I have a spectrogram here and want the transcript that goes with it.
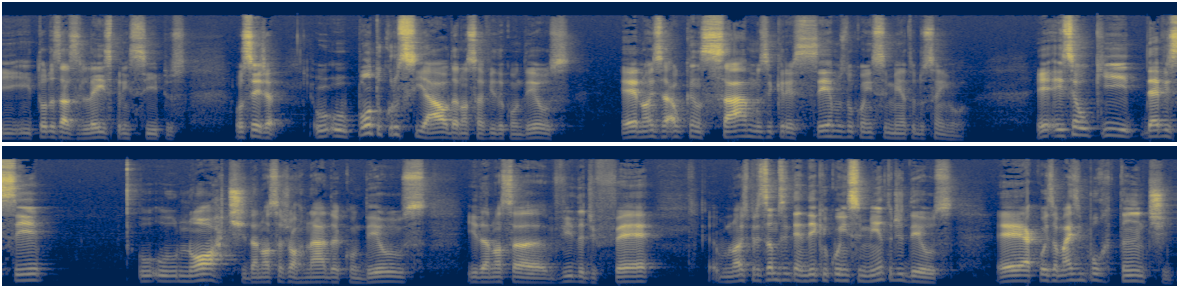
e, e, todas as leis, princípios. Ou seja, o, o ponto crucial da nossa vida com Deus é nós alcançarmos e crescermos no conhecimento do Senhor. Esse é o que deve ser o, o norte da nossa jornada com Deus e da nossa vida de fé. Nós precisamos entender que o conhecimento de Deus é a coisa mais importante.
